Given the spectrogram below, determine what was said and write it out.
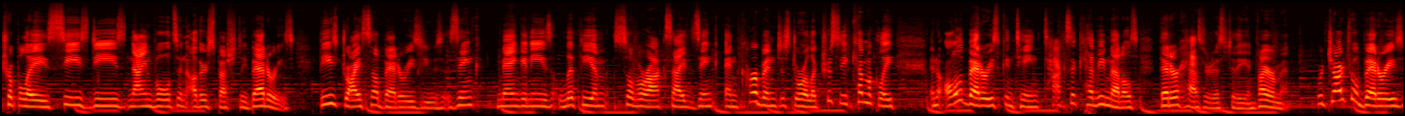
AAA's, C's, D's, 9 volts, and other specialty batteries. These dry cell batteries use zinc, manganese, lithium, silver oxide, zinc, and carbon to store electricity chemically, and all the batteries contain toxic heavy metals that are hazardous to the environment. Rechargeable batteries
